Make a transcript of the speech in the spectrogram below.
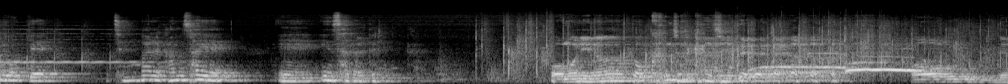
여러분께 정말 감사의 예, 인사를 드립니다 어머니는 또 큰절까지. 어우, 네.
